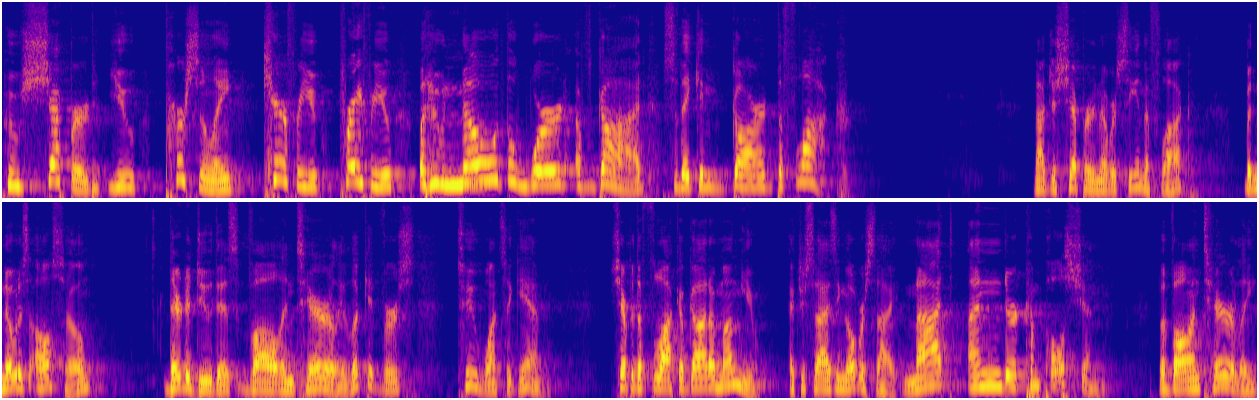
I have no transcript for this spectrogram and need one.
who shepherd you personally, care for you, pray for you, but who know the Word of God so they can guard the flock. Not just shepherding and overseeing the flock, but notice also, they're to do this voluntarily. Look at verse 2 once again. Shepherd the flock of God among you, exercising oversight, not under compulsion, but voluntarily,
